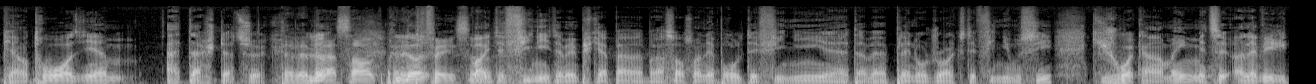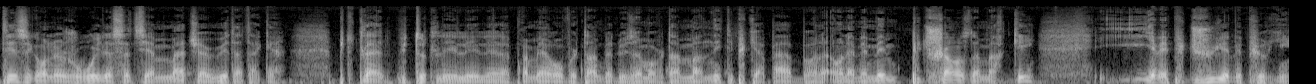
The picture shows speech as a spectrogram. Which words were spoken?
Puis en troisième, attache ta tuque. T'avais Brassard qui là, fait ça. Ouais, t'es fini. T'es même plus capable. Brassard, son épaule, t'es fini. Euh, t'avais plein d'autres joueurs qui étaient finis aussi, qui jouaient quand même. Mais la vérité, c'est qu'on a joué le septième match à huit attaquants. Puis toute la, puis toute les, les, la première overtime, la deuxième overtime, à un moment donné, t'es plus capable. On, avait même plus de chance de marquer. Il y avait plus de jus, il y avait plus rien.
